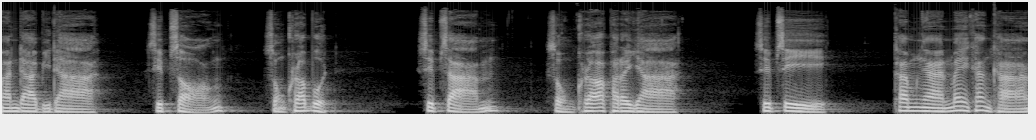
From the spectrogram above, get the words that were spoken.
มารดาบิดา 12. สงเคราะห์บุตร 13. สงเคราะห์ภรรยา 14. ทำงานไม่ข้างค้าง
